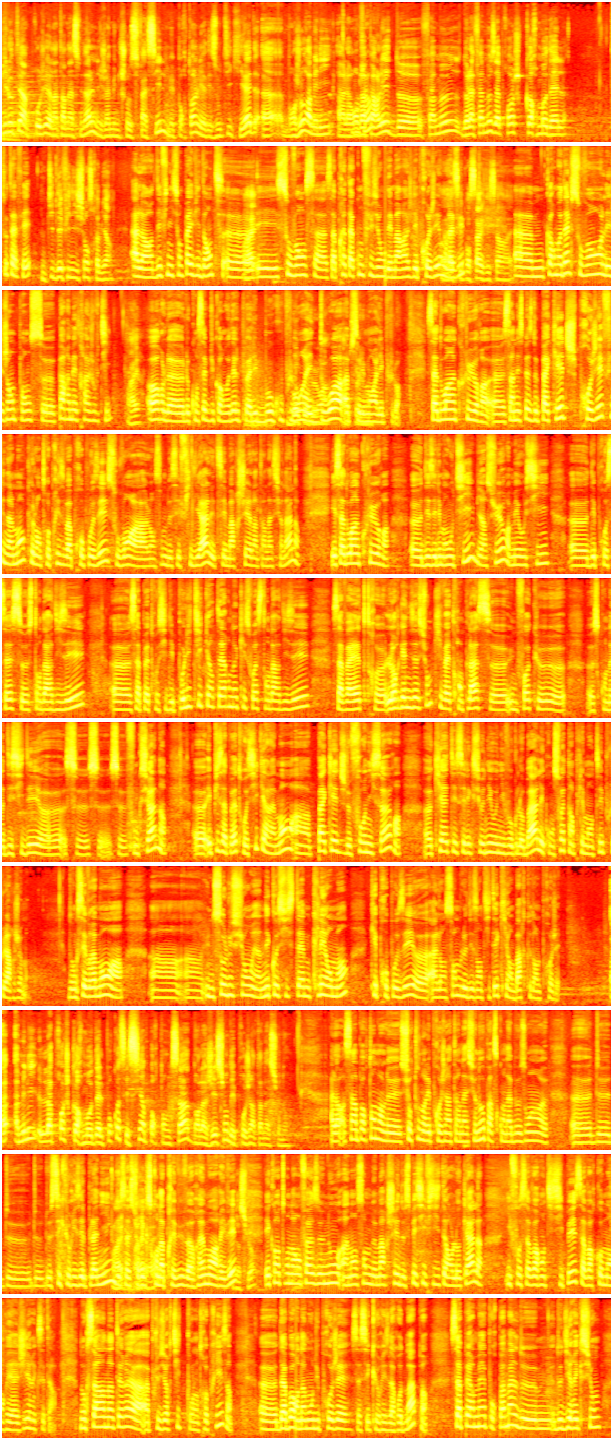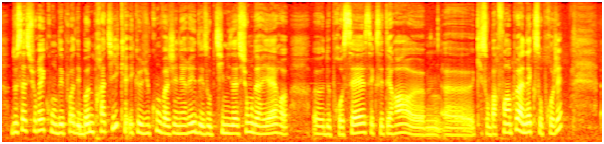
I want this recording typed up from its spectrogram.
piloter un projet à l'international n'est jamais une chose facile, mais pourtant il y a des outils qui aident. Euh, bonjour Amélie. Alors on va parler de, fameuse, de la fameuse approche corps modèle. Tout à fait. Une petite définition serait bien. Alors, définition pas évidente euh, et souvent ça, prête à confusion au démarrage des projets, on l'a vu. C'est pour ça que je dis ça. Euh, corps modèle, souvent les gens pensent euh, paramétrage outil. Or, le, concept du corps modèle peut aller beaucoup plus loin et doit absolument. aller plus loin. Ça doit inclure, c'est un espèce de package projet finalement que l'entreprise va proposer souvent à l'ensemble de ses filiales et de ses marchés à l'international. Et ça doit inclure des éléments outils, bien sûr, mais aussi des process standardisés. ça peut être aussi des politiques internes qui soient standardisées. Ça va être euh, l'organisation qui va être en place euh, une fois que euh, ce qu'on a décidé se, fonctionne. Et puis ça peut être aussi carrément un package de fournisseurs qui a été sélectionné au niveau global et qu'on souhaite implémenter plus largement. Donc c'est vraiment une solution et un écosystème clé en main qui est proposé à l'ensemble des entités qui embarquent dans le projet. Amélie, l'approche corps modèle, pourquoi c'est si important que ça dans la gestion des projets internationaux? Alors c'est important, dans le, surtout dans les projets internationaux, parce qu'on a besoin euh, de, sécuriser le planning, de s'assurer que ce qu'on a prévu va vraiment arriver. Et quand on a en face de nous un ensemble de marchés, de spécificités en local, il faut savoir anticiper, savoir comment réagir, etc. Donc ça a un intérêt à, plusieurs titres pour l'entreprise. Euh, d'abord, en amont du projet, ça sécurise la roadmap. Ça permet pour pas mal de, directions de s'assurer qu'on déploie des bonnes pratiques et que du coup, on va générer des optimisations derrière euh, de process, etc., qui sont parfois un peu annexe au projet.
